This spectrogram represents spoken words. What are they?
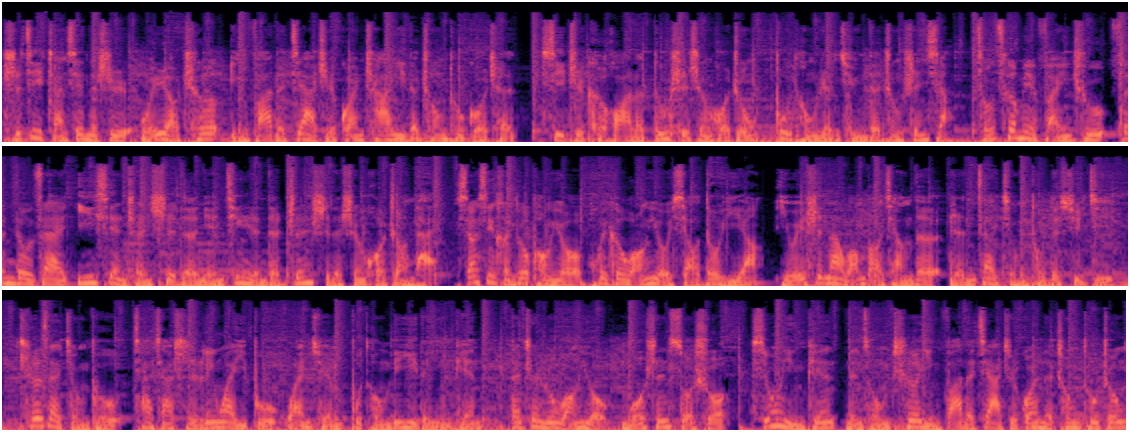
实际展现的是围绕车引发的价值观差异的冲突过程，细致刻画了都市生活中不同人群的众生相。从侧面反映出奋斗在一线城市的年轻人的真实的生活状态。相信很多朋友会和网友小豆一样，以为是那王宝强的《人在囧途》的续集，《车在囧途》恰恰是另外一部完全不同立意的影片。但正如网友魔神所说，希望影片能从车引发的价值观的冲突中，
